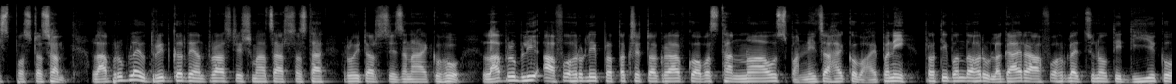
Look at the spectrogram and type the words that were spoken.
स्पष्ट छ। लाभ्रोभलाई उद्धृत गर्दै अन्तर्राष्ट्रिय समाचार संस्था रोइटर्स जनाएको हो। लाब्रुबली आफूहरूले प्रत्यक्ष टकरावको अवस्था नआओस् भन्ने चाहेको भए पनि प्रतिबन्धहरू लगाएर आफूहरूलाई चुनौती दिइएको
